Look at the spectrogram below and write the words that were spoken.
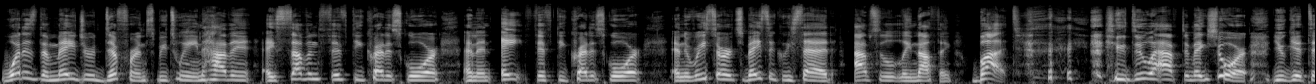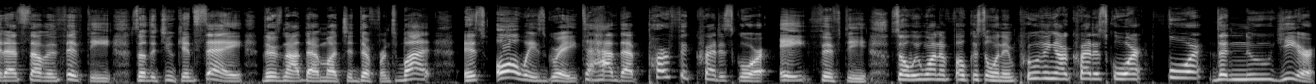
What is the major difference between having a 750 credit score and an 850 credit score? And the research basically said, Absolutely nothing. But you do have to make sure you get to that 750 so that you can say there's not that much a difference. But it's always great to have that perfect credit score, 850. So we want to focus on improving our credit score for the new year.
